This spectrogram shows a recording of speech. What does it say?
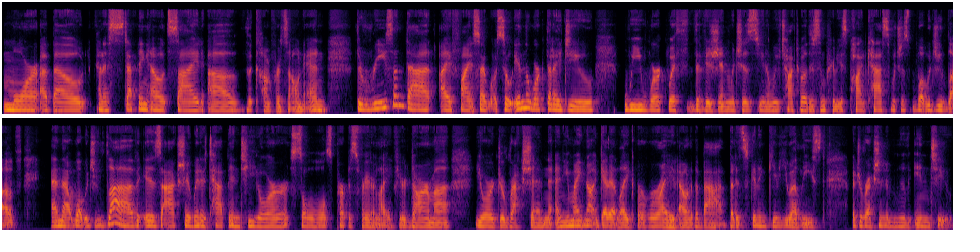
more about kind of stepping outside of the comfort zone. And the reason that I find so so in the work that I do, we work with the vision, which is, you know, we've talked about this in previous podcasts, which is what would you love? And that what would you love is actually a way to tap into your soul's purpose for your life your dharma your direction. And you might not get it like right out of the bat but it's going to give you at least a direction to move into.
